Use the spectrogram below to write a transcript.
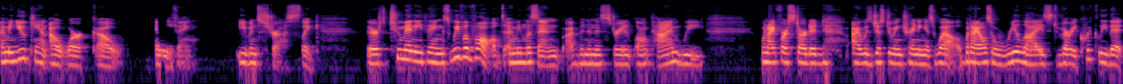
I mean, you can't outwork out anything, even stress. Like, there's too many things. We've evolved. I mean, listen, I've been in this industry a long time. We, when I first started, I was just doing training as well. But I also realized very quickly that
